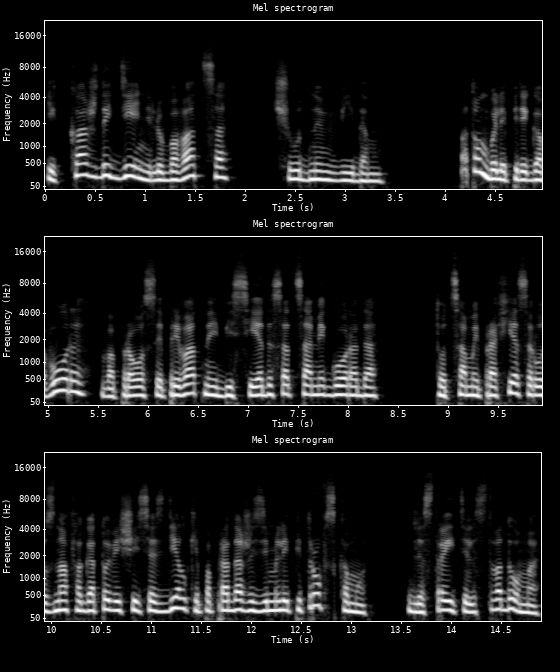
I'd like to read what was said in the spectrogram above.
и каждый день любоваться чудным видом. Потом были переговоры, вопросы, приватные беседы с отцами города. Тот самый профессор, узнав о готовящейся сделке по продаже земли Петровскому для строительства дома,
